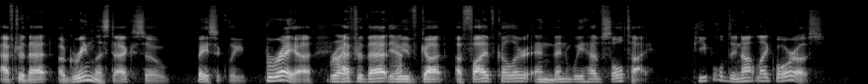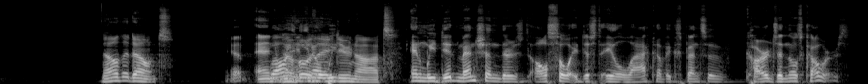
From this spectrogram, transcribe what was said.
After that, a green list deck. So basically, Perea. Right. After that, Yeah. we've got a five color, and then we have Sultai. People do not like Boros. No, they don't. Yep. And Well, No, you know, they we- do not. and we did mention there's also a, just a lack of expensive cards in those colors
